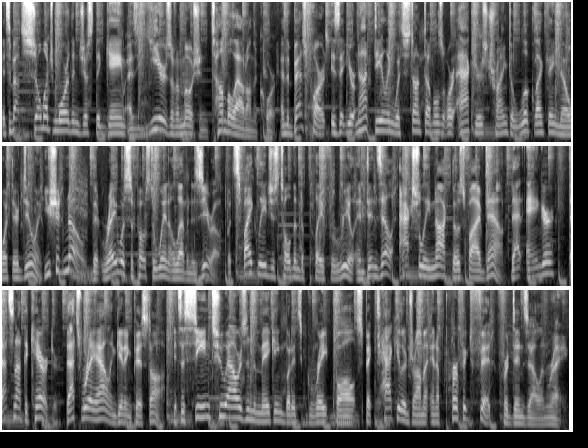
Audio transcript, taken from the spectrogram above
It's about so much more than just the game as years of emotion tumble out on the court. And the best part is that you're not dealing with stunt doubles or actors trying to look like they know what they're doing. You should know that Ray was supposed to win 11 0, but Spike Lee just told them to play for real, and Denzel actually knocked those five down. That anger, that's not the character. That's Ray Allen getting pissed off. It's a scene two hours in the making, but it's great ball, spectacular drama, and a perfect fit for Denzel and Ray.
